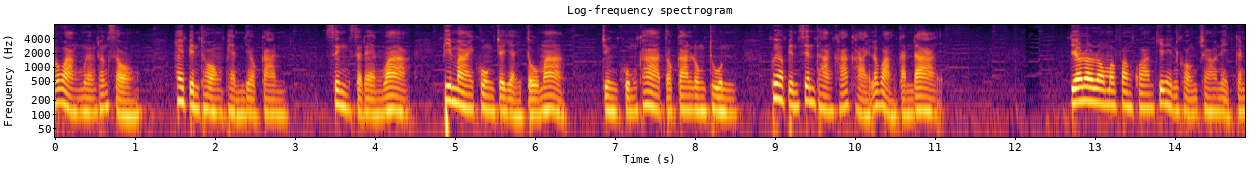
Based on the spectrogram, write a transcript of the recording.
ระหว่างเมืองทั้งสอง ให้เป็นทองแผ่นเดียวกัน ซึ่งแสดงว่าพี่ไม้คงจะใหญ่โตมาก จึงคุ้มค่าต่อการลงทุน เพื่อเป็นเส้นทางค้าขายระหว่างกันได้ เดี๋ยวเราลองมาฟังความคิดเห็นของชาวเน็ตกัน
